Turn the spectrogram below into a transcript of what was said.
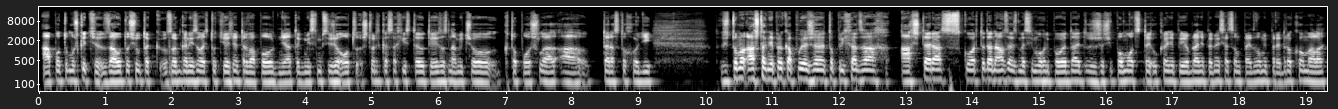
a potom už keď zautočil, tak zorganizovať to tiež netrvá pol dňa, tak myslím si, že od štvrtka sa chystajú tie zoznamy, čo kto pošle a, a teraz to chodí. Takže to ma až tak neprekapuje, že to prichádza až teraz. Skôr teda naozaj sme si mohli povedať, že či pomôcť tej Ukrajine pri obrane pred mesiacom, pred dvomi, pred rokom, ale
